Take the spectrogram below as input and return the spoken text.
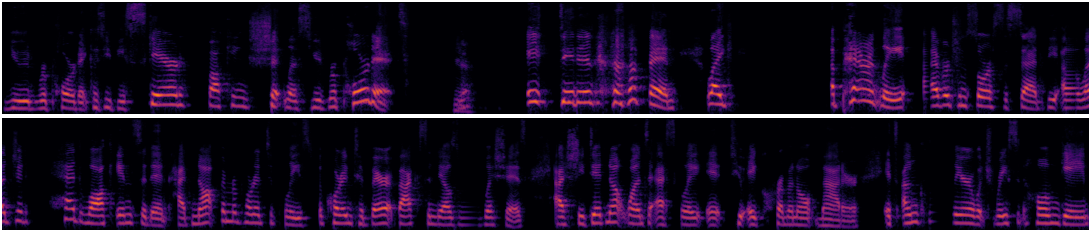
you'd report it because you'd be scared fucking shitless. You'd report it. Yeah. It didn't happen. Like, apparently, Everton sources said the alleged headlock incident had not been reported to police, according to Barrett Baxendale's wishes, as she did not want to escalate it to a criminal matter. It's unclear which recent home game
